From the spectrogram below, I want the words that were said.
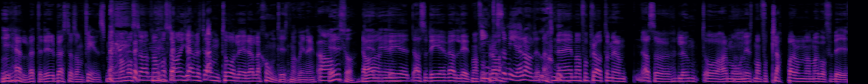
I helvete, det är det bästa som finns. Men man måste, ha- man måste ha en jävligt ömtålig relation till ismaskiner. Ja. Är det så? Ja, det, det, är, alltså det är väldigt... Man får Inte pra- som eran relation. Nej, man får prata med dem alltså, lugnt och harmoniskt. Man får klappa dem när man går förbi.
